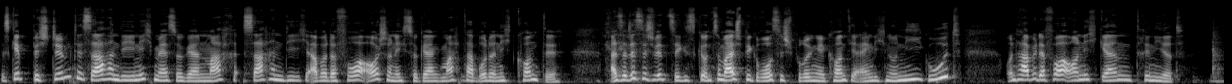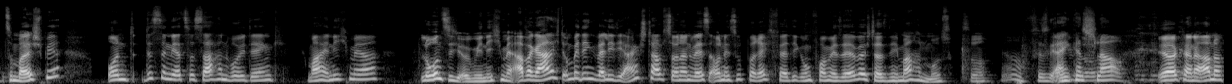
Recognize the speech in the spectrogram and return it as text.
Es gibt bestimmte Sachen, die ich nicht mehr so gern mache, Sachen, die ich aber davor auch schon nicht so gern gemacht habe oder nicht konnte. Also das ist witzig. Es, zum Beispiel große Sprünge konnte ich eigentlich noch nie gut und habe davor auch nicht gern trainiert. Zum Beispiel. Und das sind jetzt so Sachen, wo ich denke, mache ich nicht mehr, lohnt sich irgendwie nicht mehr. Aber gar nicht unbedingt, weil ich die Angst habe, sondern weil es auch eine super Rechtfertigung vor mir selber ist, dass ich nicht machen muss. So. Ja, das ist eigentlich ganz so. schlau. Ja, keine Ahnung.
